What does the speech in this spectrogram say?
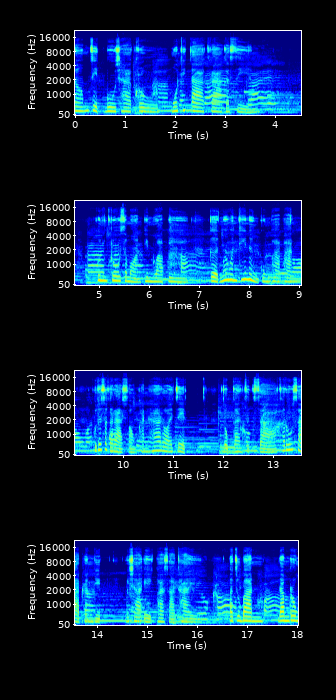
น้อมจิตบูชาครู มุทิตาคราเกษียณคุณครูสมรพิมพ์วาปี เกิดเมื่อวันที่ 1 กุมภาพันธ์ พุทธศักราช 2507 จบการศึกษาครุศาสตร์บัณฑิต วิชาเอกภาษาไทย ปัจจุบันดำรง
